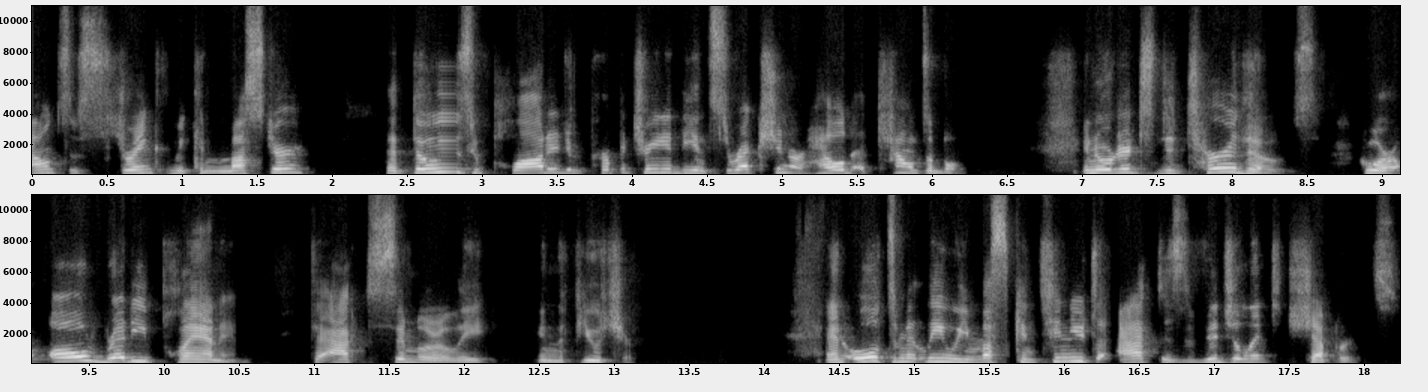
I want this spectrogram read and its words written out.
ounce of strength we can muster that those who plotted and perpetrated the insurrection are held accountable in order to deter those who are already planning to act similarly in the future. And ultimately, we must continue to act as vigilant shepherds,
